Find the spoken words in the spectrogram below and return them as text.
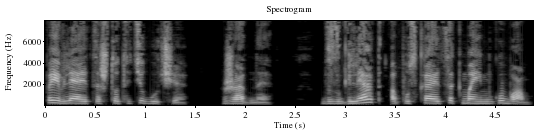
появляется что-то тягучее, жадное. Взгляд опускается к моим губам.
